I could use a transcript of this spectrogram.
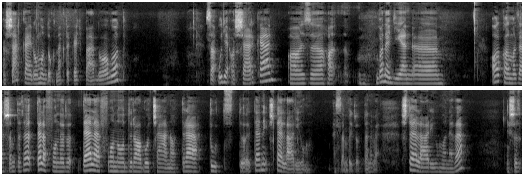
A sárkányról mondok nektek egy pár dolgot. Szóval ugye a sárkány az, ha van egy ilyen alkalmazás, amit a telefonodra, telefonodra, bocsánat, rá tudsz tölteni, Stellárium, eszembe jutott a neve. Stellárium a neve, és az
